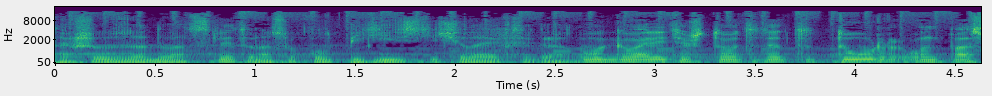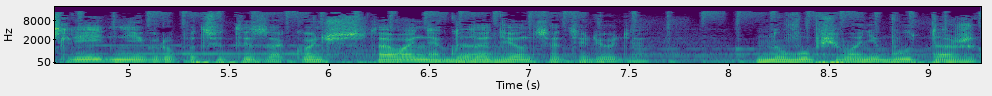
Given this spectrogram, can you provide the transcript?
Так что за 20 лет у нас около 50 человек сыграло. Вы говорите, что вот этот тур, он последний, группа «Цветы» закончит существование, а куда денутся эти люди? Ну, в общем, они будут также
